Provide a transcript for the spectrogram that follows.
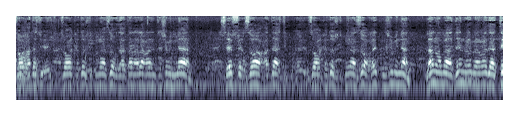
זוהר חדש, אה, זוהר קדוש תיקוני הזוהר. דעתן הלך על נתשם ענן. ספר זוהר חדש, זוהר קדוש תיקוני הזוהר. נתשם ענן. לנו המעד אין ולנו במעמד התה.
